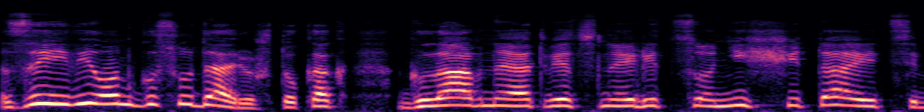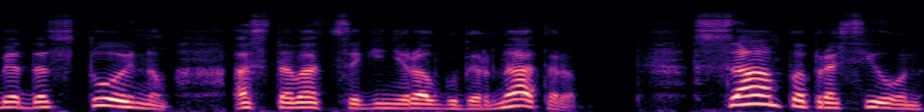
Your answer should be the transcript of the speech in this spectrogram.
заяви он государю, что как главное ответственное лицо не считает себя достойным оставаться генерал-губернатором, сам попроси он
